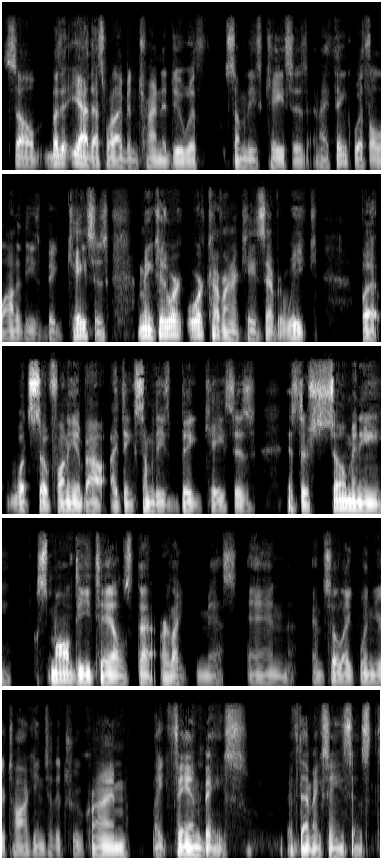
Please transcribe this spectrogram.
So, but yeah, that's what I've been trying to do with some of these cases, and I think with a lot of these big cases, I mean, because we're we're covering a case every week, but what's so funny about I think some of these big cases is there's so many small details that are like missed, and and so like when you're talking to the true crime like fan base if that makes any sense the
